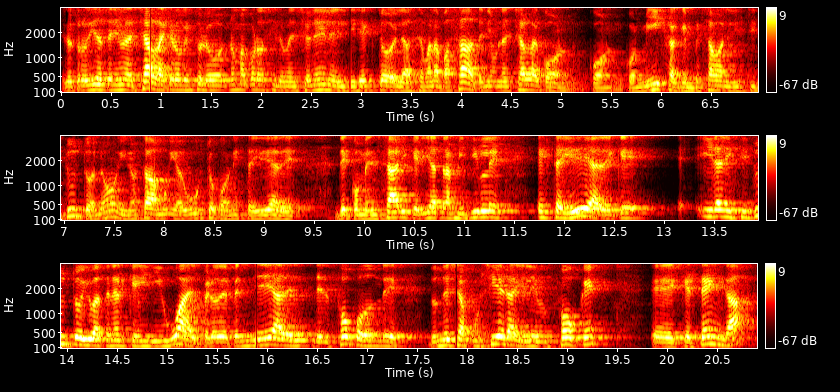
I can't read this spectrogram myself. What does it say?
el otro día tenía una charla, creo que esto no me acuerdo si lo mencioné en el directo de la semana pasada, tenía una charla con, con, mi hija que empezaba en el instituto, ¿no? Y no estaba muy a gusto con esta idea de, de comenzar y quería transmitirle esta idea de que ir al instituto iba a tener que ir igual, pero dependía del, foco donde, donde ella pusiera y el enfoque eh, que tenga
